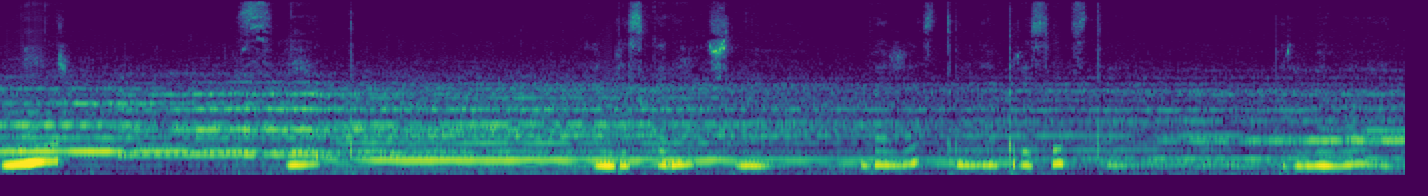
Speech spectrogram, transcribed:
мир, свет и бесконечное божественное присутствие пребывает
